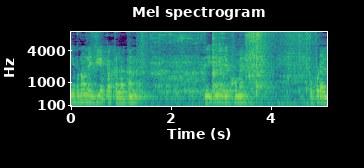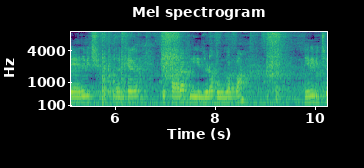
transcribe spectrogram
ਇਹ ਬਣਾਉਣੇ ਜੀ ਆਪਾਂ ਕਲਾਕੰਦ। ਤੇ ਇਹ ਦੇਖੋ ਮੈਂ ਕੱਪੜਾ ਲਿਆ ਇਹਦੇ ਵਿੱਚ, ਰੱਖਿਆ ਹੈਗਾ ਤੇ ਸਾਰਾ ਪਨੀਰ ਜਿਹੜਾ ਹੋਊਗਾ ਆਪਾਂ ਇਹਦੇ ਵਿੱਚ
